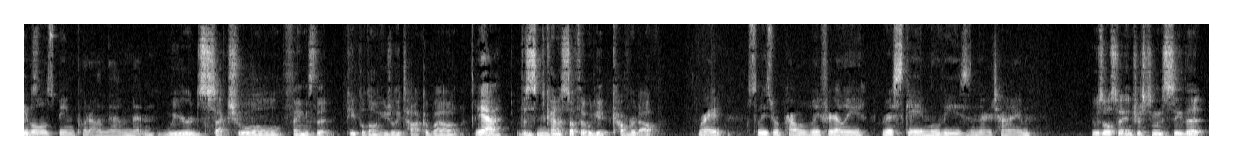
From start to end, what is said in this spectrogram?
labels being put on them and Weird sexual things that people don't usually talk about. yeah, This Mm-hmm. kind of stuff that would get covered up. right. So these were probably fairly risque movies in their time. It was also interesting to see that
